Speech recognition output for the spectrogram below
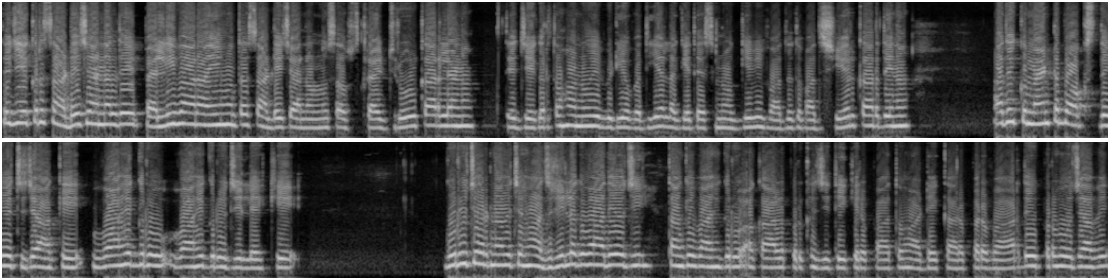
ਤੇ ਜੇਕਰ ਸਾਡੇ ਚੈਨਲ ਦੇ ਪਹਿਲੀ ਵਾਰ ਆਏ ਹੋ ਤਾਂ ਸਾਡੇ ਚੈਨਲ ਨੂੰ ਸਬਸਕ੍ਰਾਈਬ ਜ਼ਰੂਰ ਕਰ ਲੈਣਾ ਤੇ ਜੇਕਰ ਤੁਹਾਨੂੰ ਇਹ ਵੀਡੀਓ ਵਧੀਆ ਲੱਗੇ ਤਾਂ ਇਸ ਨੂੰ ਅੱਗੇ ਵੀ ਵੱਧ ਤੋਂ ਵੱਧ ਸ਼ੇਅਰ ਕਰ ਦੇਣਾ। ਅਤੇ ਕਮੈਂਟ ਬਾਕਸ ਦੇ ਵਿੱਚ ਜਾ ਕੇ ਵਾਹਿਗੁਰੂ ਵਾਹਿਗੁਰੂ ਜੀ ਲਿਖ ਕੇ ਗੁਰੂ ਚਰਨਾਂ ਵਿੱਚ ਹਾਜ਼ਰੀ ਲਗਵਾ ਦਿਓ ਜੀ, ਤਾਂ ਕਿ ਵਾਹਿਗੁਰੂ ਅਕਾਲ ਪੁਰਖ ਜੀ ਦੀ ਕਿਰਪਾ ਤੁਹਾਡੇ ਘਰ ਪਰਿਵਾਰ ਦੇ ਉੱਪਰ ਹੋ ਜਾਵੇ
